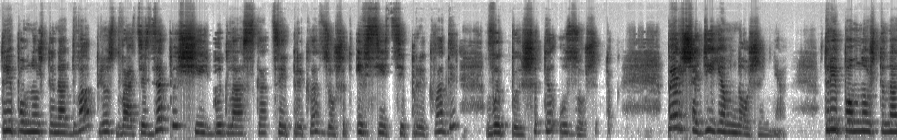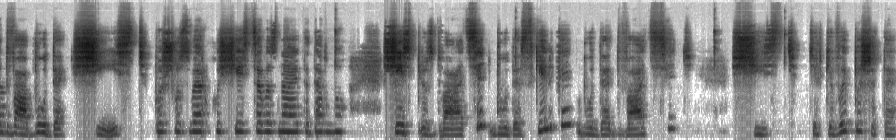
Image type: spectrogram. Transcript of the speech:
3 помножити на 2 плюс 20. Запишіть, будь ласка, цей приклад зошит. І всі ці приклади ви пишете у зошиток. Перша дія множення. 3 помножити на 2 буде 6. Пишу зверху 6, це ви знаєте давно. 6 плюс 20 буде скільки? Буде 26. Тільки ви пишете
